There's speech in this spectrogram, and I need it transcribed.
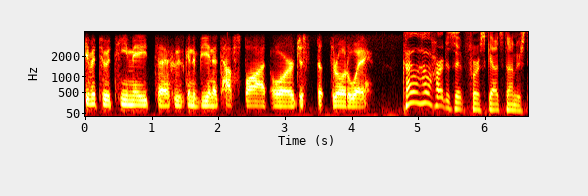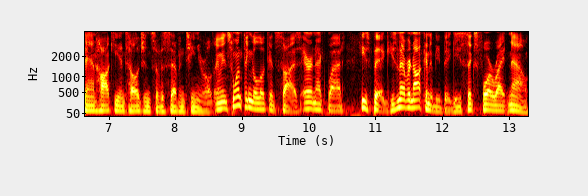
give it to a teammate uh, who's going to be in a tough spot or just th- throw it away. Kyle, how hard is it for scouts to understand hockey intelligence of a 17 year old? I mean, it's one thing to look at size. Aaron Ekblad, he's big. He's never not going to be big. He's 6'4 right now.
